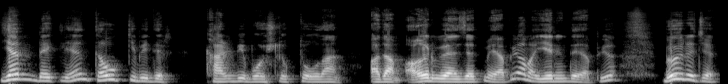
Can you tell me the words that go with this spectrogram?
yem bekleyen tavuk gibidir. Kalbi boşlukta olan adam ağır bir benzetme yapıyor ama yerinde yapıyor. Böylece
